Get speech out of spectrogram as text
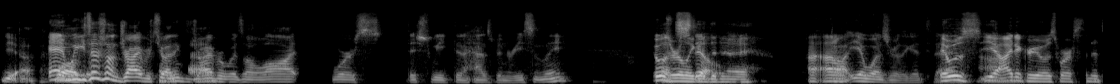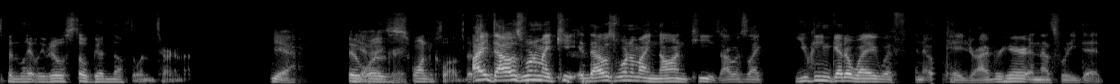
Yeah. and we can touch on the driver too. I think the driver was a lot worse this week than it has been recently. it was but really still. good today. I, I Uh, don't. it was really good today. it was yeah. I'd Um, agree. It was worse than it's been lately, but it was still good enough to win the tournament. Yeah, It Yeah, was one club. That, I that was one of my key. That was one of my non keys. I was like, you can get away with an okay driver here, and that's what he did.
